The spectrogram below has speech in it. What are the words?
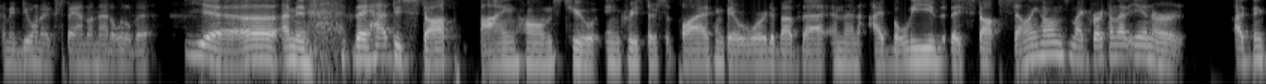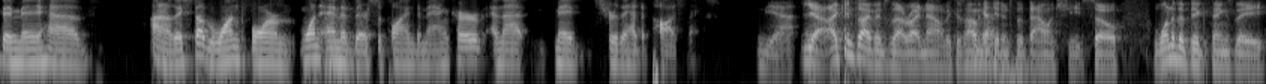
I mean, do you want to expand on that a little bit? Yeah, uh, I mean, they had to stop buying homes to increase their supply. I think they were worried about that, and then I believe they stopped selling homes. Am I correct on that, Ian? Or I think they may have. I don't know. They stopped one form, one end of their supply and demand curve, and that made sure they had to pause things. Yeah, Yeah, I can dive into that right now because I'm going to get into the balance sheet. So, one of the big things they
